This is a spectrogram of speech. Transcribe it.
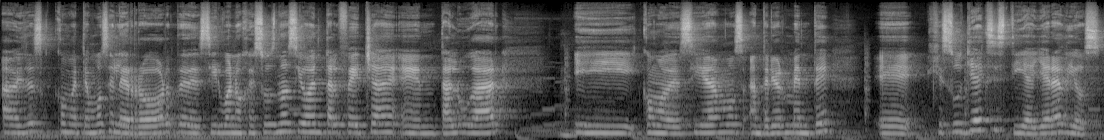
a veces cometemos el error de decir, bueno, Jesús nació en tal fecha, en tal lugar, y como decíamos anteriormente, eh, Jesús ya existía, ya era Dios.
